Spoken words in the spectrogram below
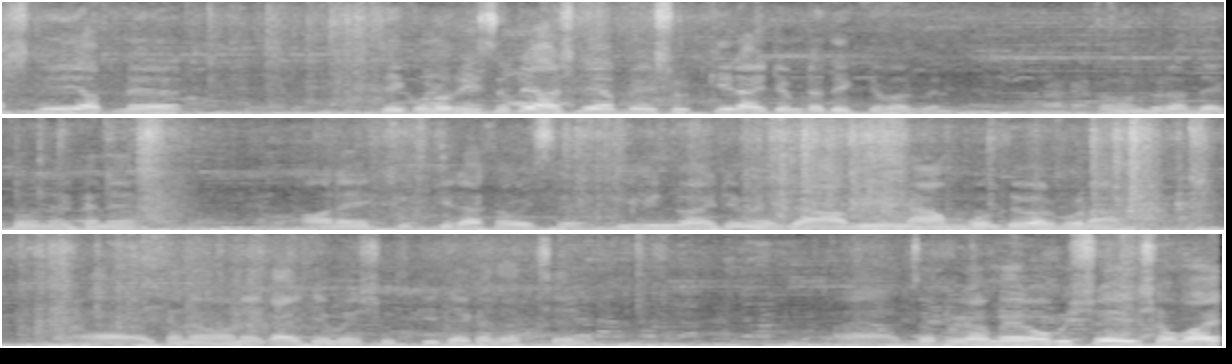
আসলেই আপনার যে কোনো রিসুটে আসলে আপনি শুটকির আইটেমটা দেখতে পারবেন। তো বন্ধুরা, দেখুন, এখানে অনেক শুটকি রাখা হয়েছে বিভিন্ন আইটেমে যা আমি নাম বলতে পারব না। এখানে অনেক আইটেমের শুটকি দেখা যাচ্ছে। চট্টগ্রামের অবশ্যই সবাই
